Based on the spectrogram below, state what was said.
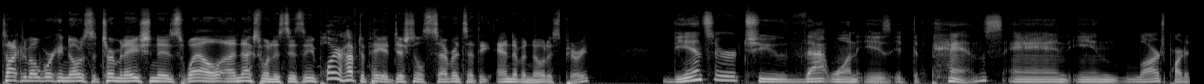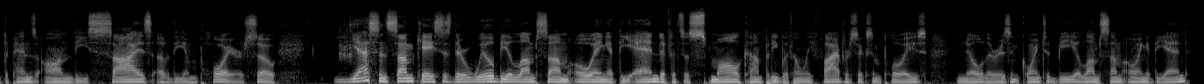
Talking about working notice of termination as well. Uh, next one is Does the employer have to pay additional severance at the end of a notice period? The answer to that one is it depends. And in large part, it depends on the size of the employer. So yes, in some cases, there will be a lump sum owing at the end. If it's a small company with only five or six employees, no, there isn't going to be a lump sum owing at the end.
